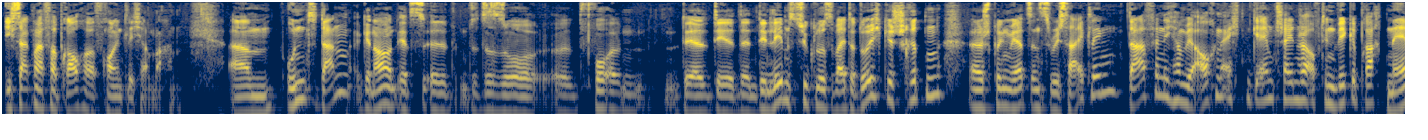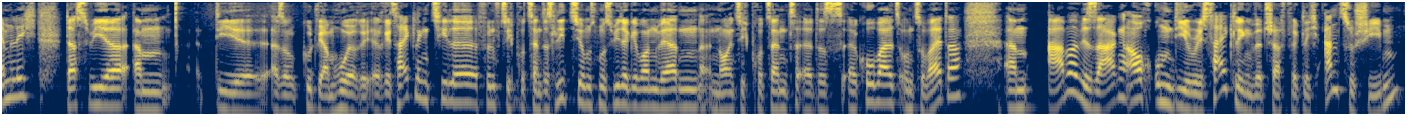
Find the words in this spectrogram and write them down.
ich sag mal, verbraucherfreundlicher machen. Ähm, und dann, genau, jetzt äh, so äh, vor, der, der, den Lebenszyklus weiter durchgeschritten, äh, springen wir jetzt ins Recycling. Da finde ich, haben wir auch einen echten Gamechanger auf den Weg gebracht, nämlich, dass wir ähm, die, also gut, wir haben hohe Recyclingziele, 50 Prozent des Lithiums muss wiedergewonnen werden, 90 Prozent äh, des äh, Kobalts und so weiter. Ähm, aber wir sagen auch, um die Recyclingwirtschaft wirklich anzuschieben,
